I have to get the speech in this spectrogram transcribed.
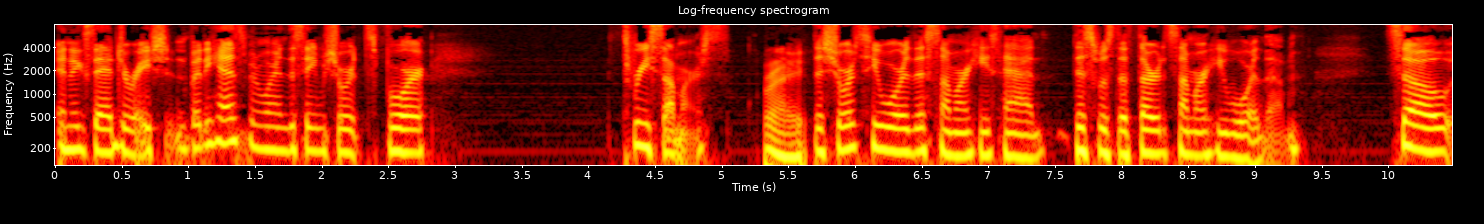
an exaggeration, but he has been wearing the same shorts for three summers. Right. The shorts he wore this summer, he's had. This was the third summer he wore them. So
